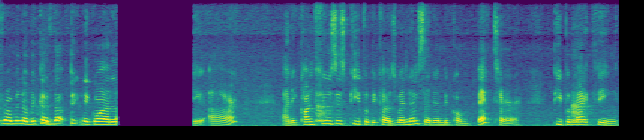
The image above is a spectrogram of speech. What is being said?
from, you know, because that picnic go on like they are. And it confuses people because when them say them become better, people might think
